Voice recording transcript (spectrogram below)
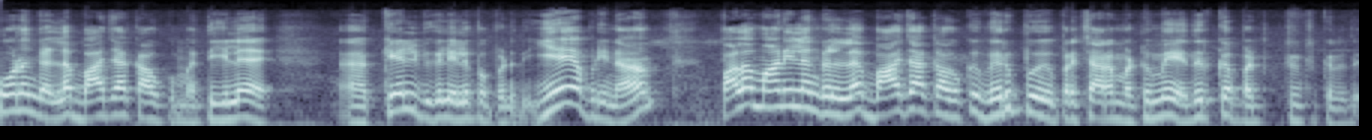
கோணங்களில் பாஜகவுக்கு மத்தியில் கேள்விகள் எழுப்பப்படுது. ஏன் அப்படின்னா பல மாநிலங்களில் பாஜகவுக்கு வெறுப்பு பிரச்சாரம் மட்டுமே எதிர்க்கப்பட்டு இருக்கிறது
